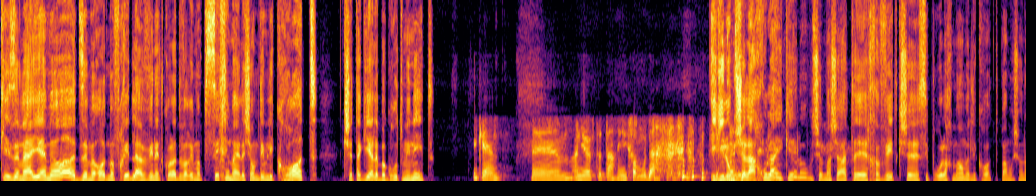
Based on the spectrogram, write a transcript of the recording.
כי זה מאיים מאוד, זה מאוד מפחיד להבין את כל הדברים הפסיכיים האלה שעומדים לקרות כשתגיע לבגרות מינית. כן, אני אוהבת אותה, היא חמודה. היא גילום שלך אולי, כאילו? של מה שאת אה, חווית כשסיפרו לך מה עומד לקרות פעם ראשונה?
